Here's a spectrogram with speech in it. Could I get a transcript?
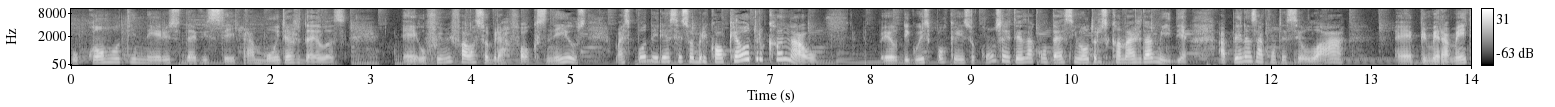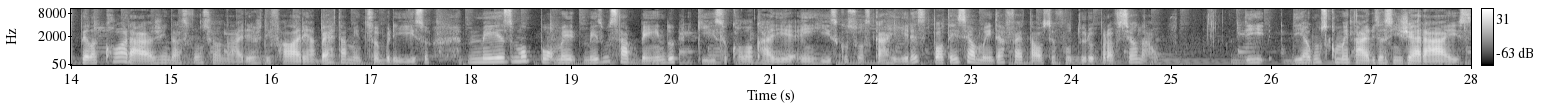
O quão rotineiro isso deve ser para muitas delas. É, o filme fala sobre a Fox News, mas poderia ser sobre qualquer outro canal. Eu digo isso porque isso com certeza acontece em outros canais da mídia. Apenas aconteceu lá é, primeiramente, pela coragem das funcionárias de falarem abertamente sobre isso, mesmo, mesmo sabendo que isso colocaria em risco suas carreiras, potencialmente afetar o seu futuro profissional. De, de, alguns comentários assim gerais,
